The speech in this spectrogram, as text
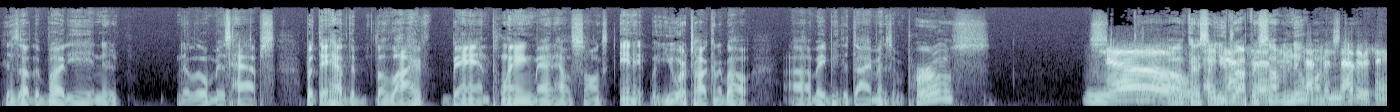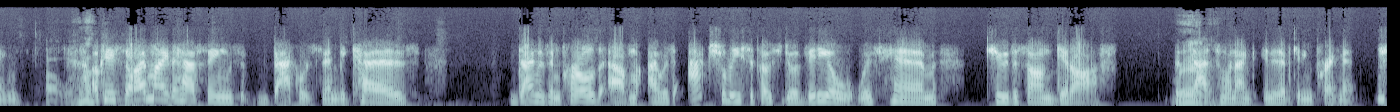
his other buddy and their their little mishaps. But they have the, the live band playing Madhouse songs in it. But you are talking about uh, maybe the Diamonds and Pearls. No. Okay, so and you that's dropping a- something new That's on us another thing. Oh well. Okay, so I might have things backwards then because Diamonds and Pearls album, I was actually supposed to do a video with him to the song Get Off. But Really? that's when I ended up getting pregnant. that,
